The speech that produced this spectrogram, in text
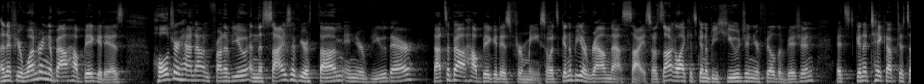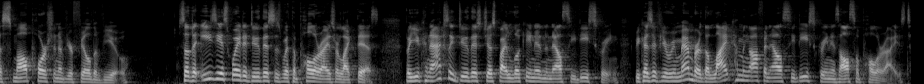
And if you're wondering about how big it is, hold your hand out in front of you and the size of your thumb in your view there that's about how big it is for me. So it's gonna be around that size. So it's not like it's gonna be huge in your field of vision. It's gonna take up just a small portion of your field of view. So the easiest way to do this is with a polarizer like this. But you can actually do this just by looking at an LCD screen. Because if you remember, the light coming off an LCD screen is also polarized.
